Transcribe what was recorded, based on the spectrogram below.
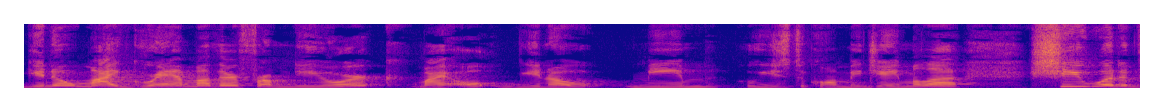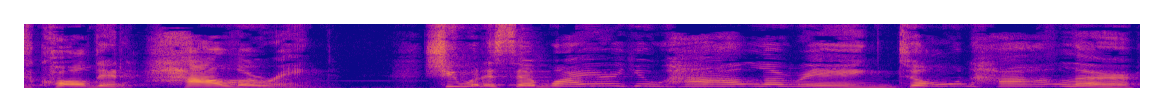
you know, my grandmother from New York, my old, you know, meme who used to call me Jamila, she would have called it hollering. She would have said, Why are you hollering? Don't holler.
